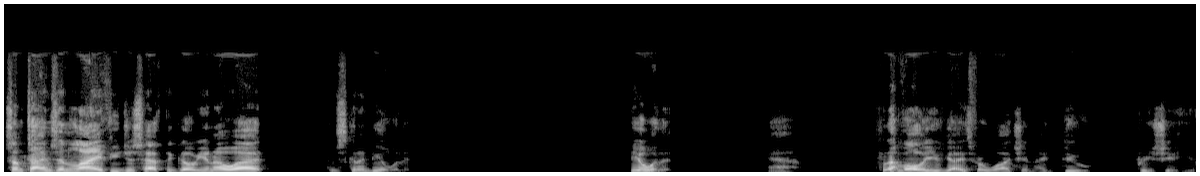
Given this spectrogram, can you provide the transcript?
Sometimes in life, you just have to go, you know what? I'm just going to deal with it. Deal with it. Yeah. Love all of you guys for watching. I do appreciate you.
